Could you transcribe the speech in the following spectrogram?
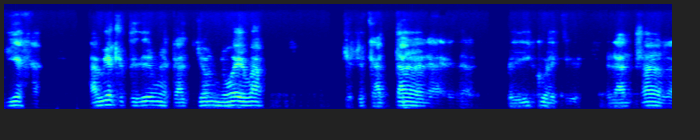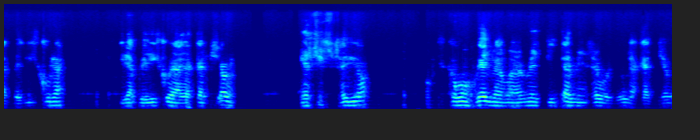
vieja. Había que tener una canción nueva que se cantara en la, película y que lanzara la película y la película la canción. Y así sucedió como fue normalmente también se volvió una canción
